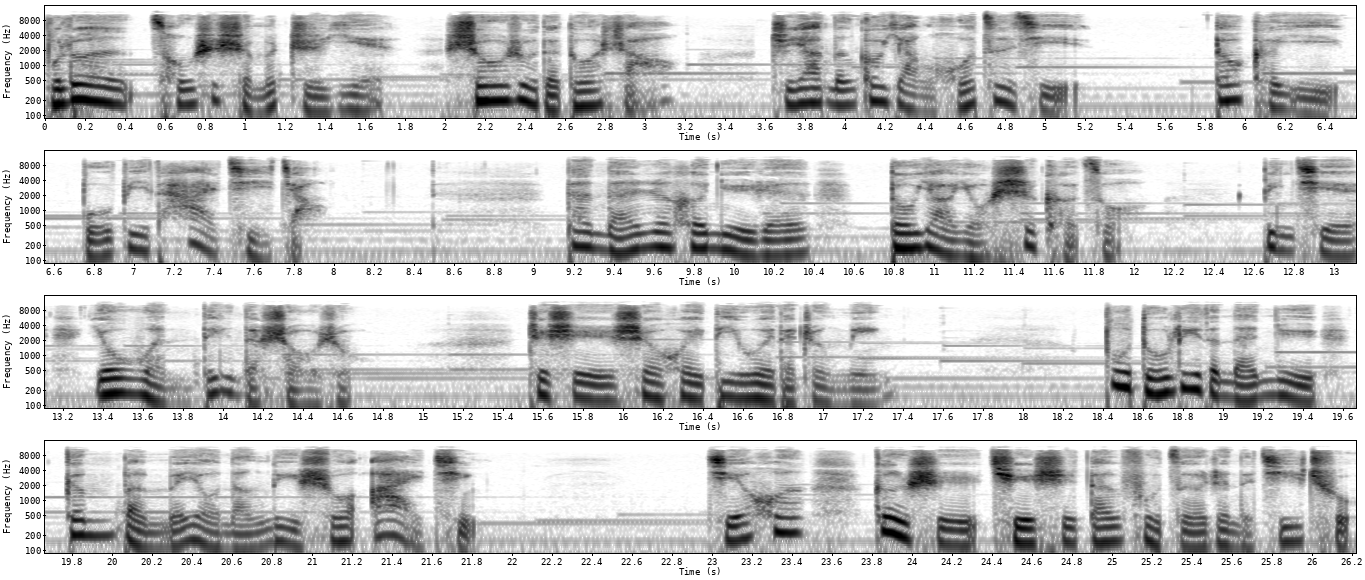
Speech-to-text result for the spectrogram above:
不论从事什么职业，收入的多少，只要能够养活自己。都可以不必太计较，但男人和女人都要有事可做，并且有稳定的收入，这是社会地位的证明。不独立的男女根本没有能力说爱情，结婚更是缺失担负责任的基础。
